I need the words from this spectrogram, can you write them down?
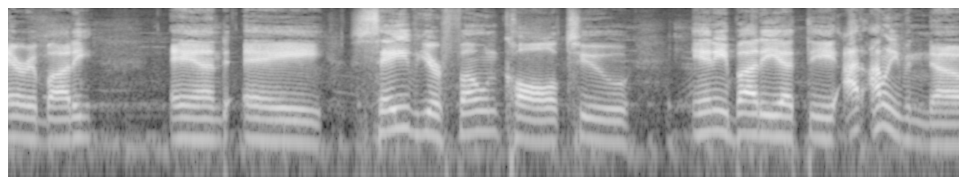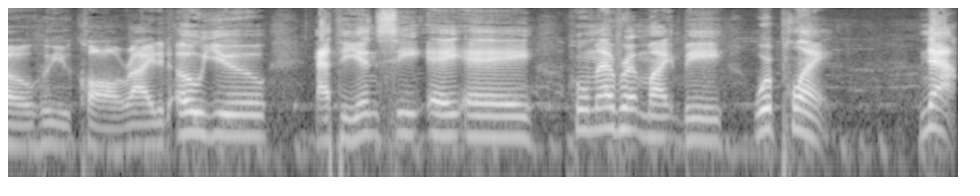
everybody, and a save your phone call to anybody at the. I, I don't even know who you call. Right at OU, at the NCAA, whomever it might be. We're playing now.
